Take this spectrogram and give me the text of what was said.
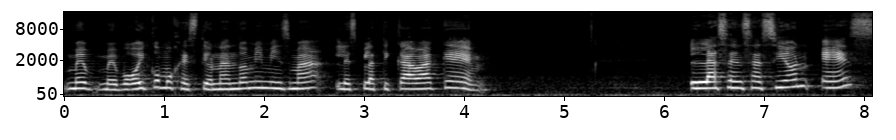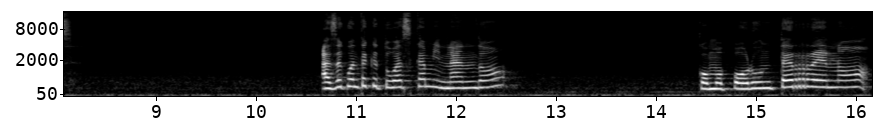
me, voy como gestionando a mí misma, les platicaba que la sensación es, haz de cuenta que tú vas caminando como por un terreno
